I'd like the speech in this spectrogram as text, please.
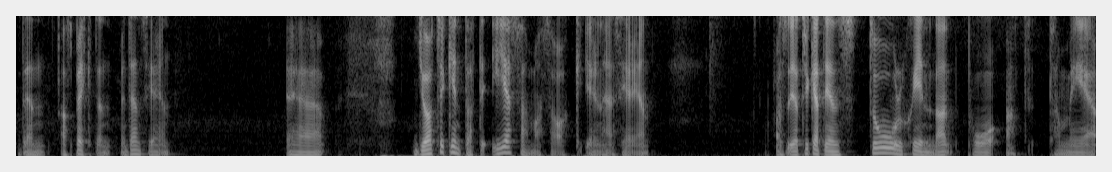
den aspekten med den serien. Eh, jag tycker inte att det är samma sak i den här serien. Alltså jag tycker att det är en stor skillnad på att ta med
